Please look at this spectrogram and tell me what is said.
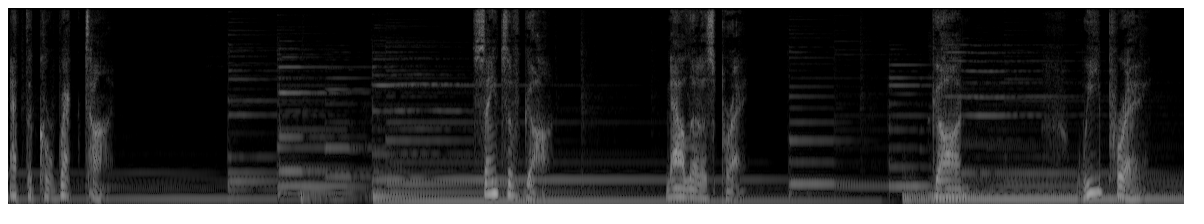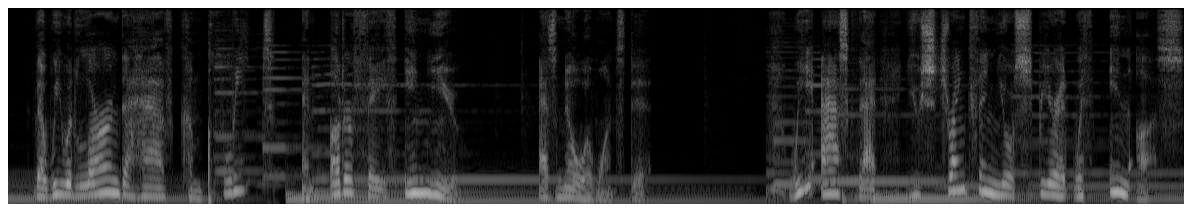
at the correct time. Saints of God, now let us pray. God, we pray that we would learn to have complete and utter faith in you as Noah once did. We ask that you strengthen your spirit within us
